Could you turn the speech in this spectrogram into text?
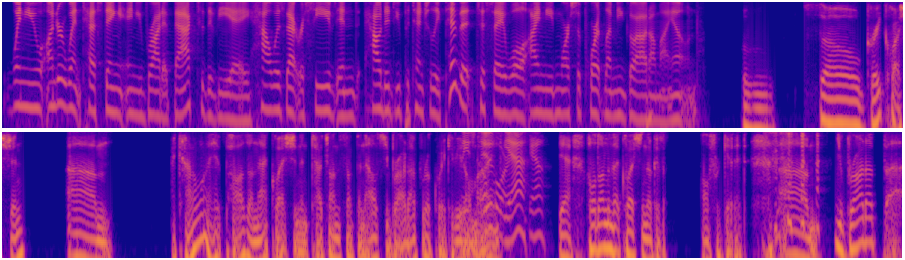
when you underwent testing and you brought it back to the VA, how was that received? And how did you potentially pivot to say, well, I need more support. Let me go out on my own? Ooh. So great question. Um, I kind of want to hit pause on that question and touch on something else you brought up real quick, if you Please don't do. mind. Go. Yeah. Yeah. Yeah, hold on to that question though, because I'll forget it. Um, you brought up uh,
